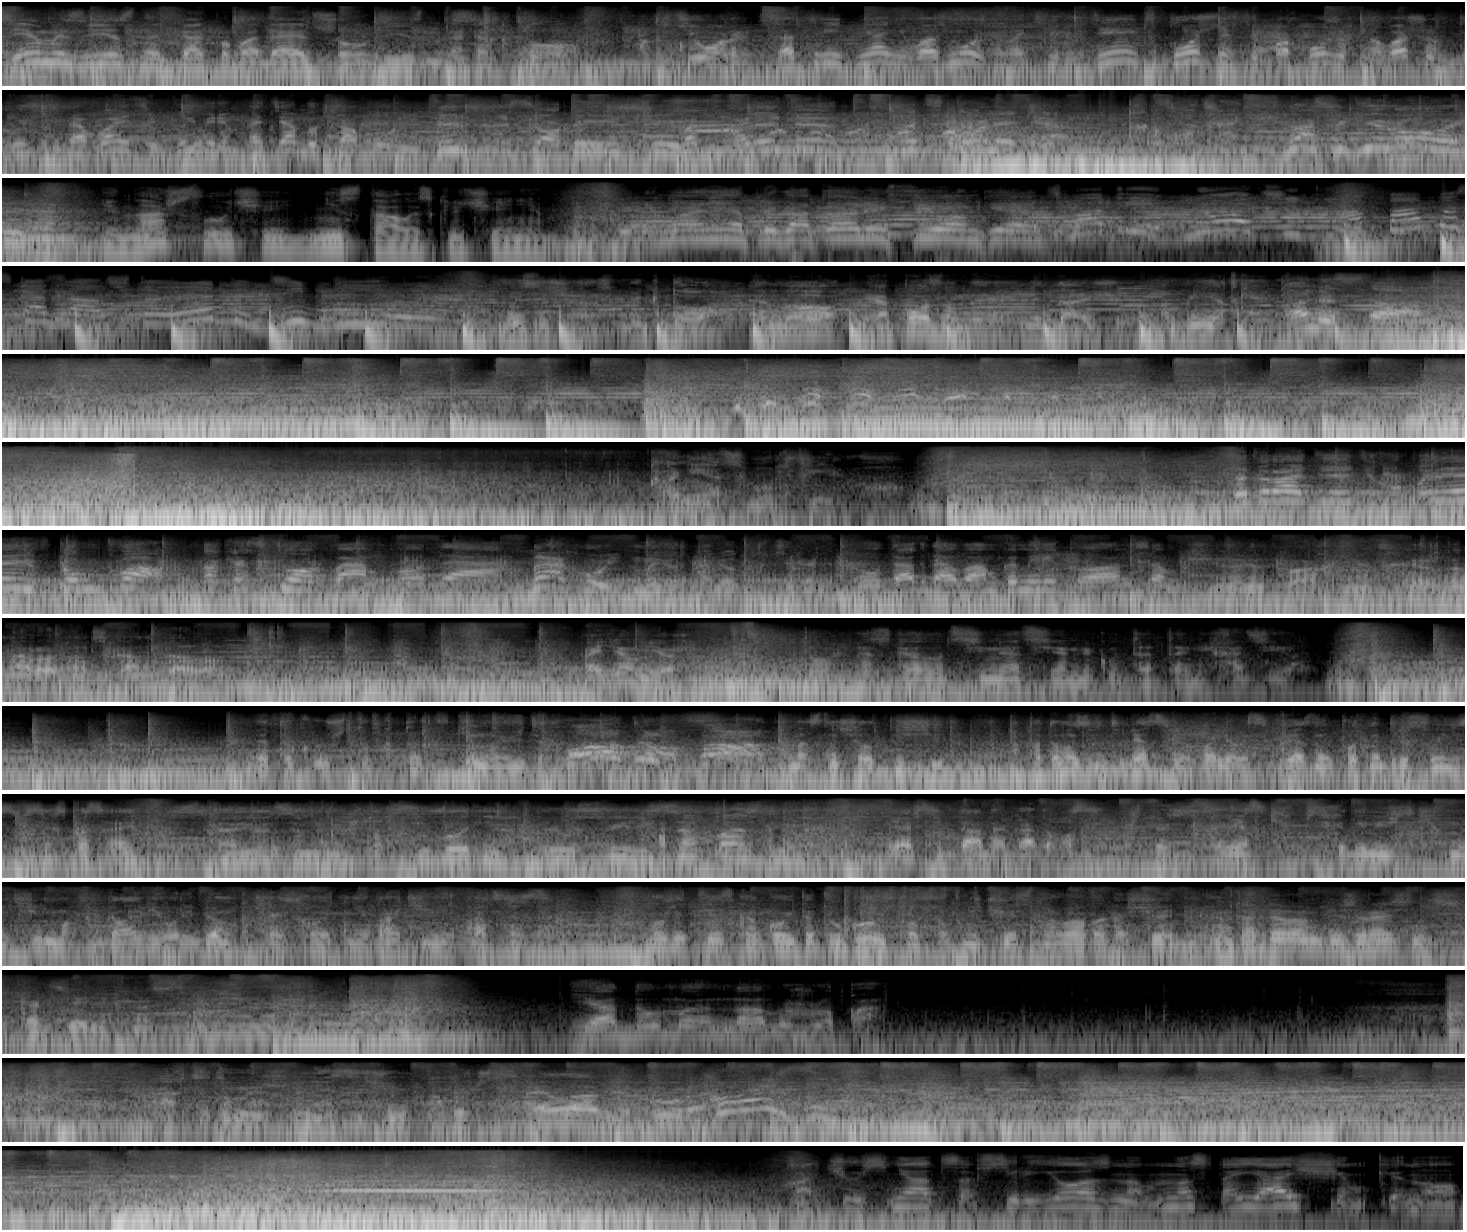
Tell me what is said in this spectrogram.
Всем известно, как попадают в шоу-бизнес. Это кто? Актеры. За три дня невозможно найти людей в точности похожих на ваших друзей. Давайте выберем хотя бы кого-нибудь. Ты режиссер. Ты ищи. Хоть столетие. Так вот же они. Наши герои. И наш случай не стал исключением. Внимание, приготовились к съемке. Смотри, летчики. А папа сказал, что это дебилы. Вы сейчас никто. НЛО. Неопознанные летающие объедки. По местам. Конец мультфильму. Забирайте этих упырей в дом 2 на костер. Вам куда? Нахуй! Мы вертолет потеряли. Ну тогда вам к американцам. Чую, пахнет международным скандалом. Пойдем, ежик. Только с галлюцинациями куда-то не ходил. Я такую штуку только в кино видел. Она сначала пищит, а потом из вентиляции вываливается грязный потный Брюс Уиллис и всех спасает. Сдается мне, что сегодня Брюс Уиллис запаздывает. Я всегда догадывался, что из советских психоделических мультфильмов в голове у ребенка происходят необратимые процессы. Может, есть какой-то другой способ нечестного обогащения? Ну тогда вам без разницы, как денег на встрече. Я думаю, нам жопа. Ты думаешь, у меня если что-нибудь получится? I love you, дура. Хочу сняться в серьезном, настоящем кино.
